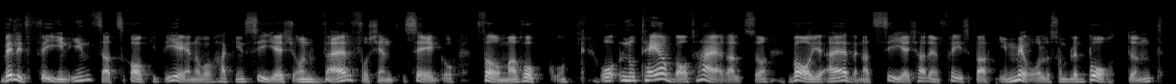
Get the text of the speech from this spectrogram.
väldigt fin insats rakt igenom av Hakim Ziyech och en välförtjänt seger för Marocko. Och noterbart här alltså var ju även att Ziyech hade en frispark i mål som blev bortdömt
